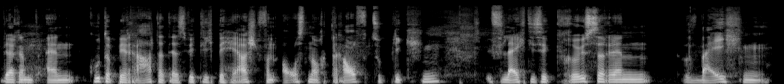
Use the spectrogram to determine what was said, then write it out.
während ein guter Berater, der es wirklich beherrscht, von außen auch drauf zu blicken, vielleicht diese größeren, weichen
